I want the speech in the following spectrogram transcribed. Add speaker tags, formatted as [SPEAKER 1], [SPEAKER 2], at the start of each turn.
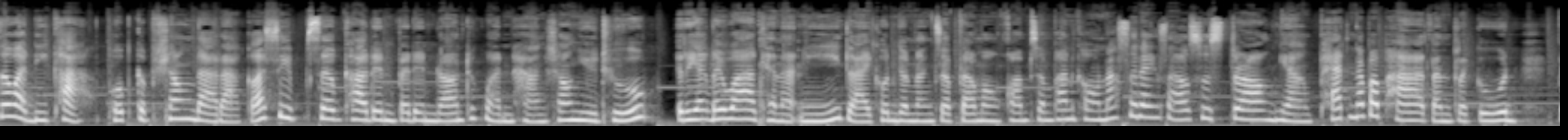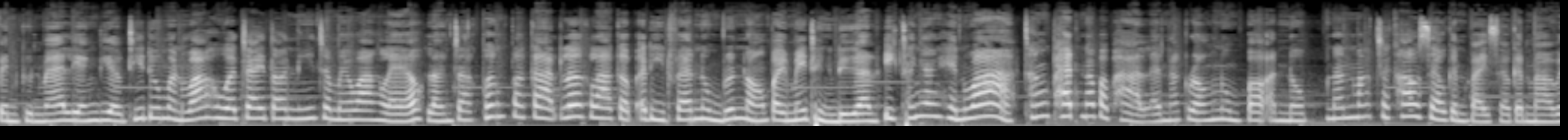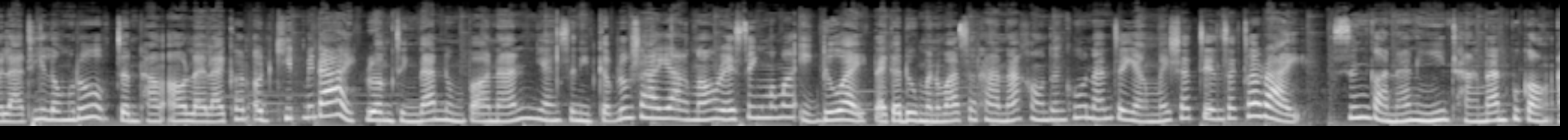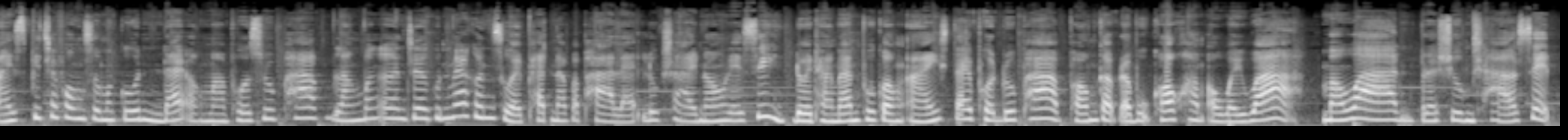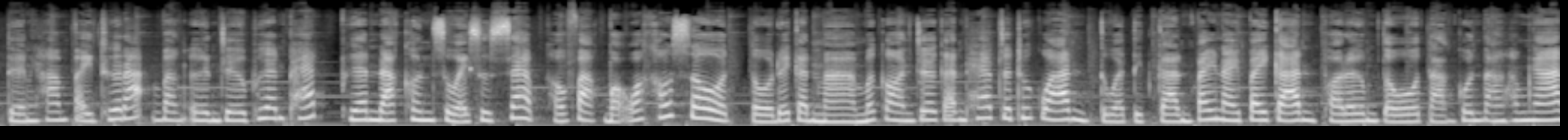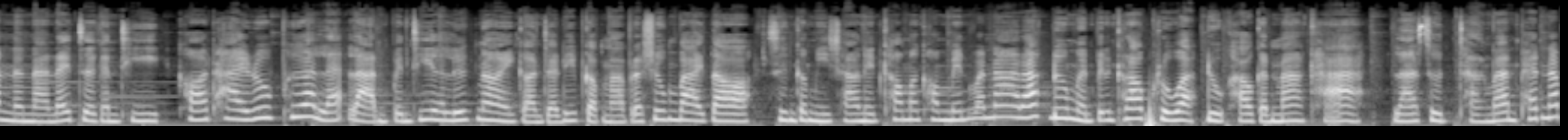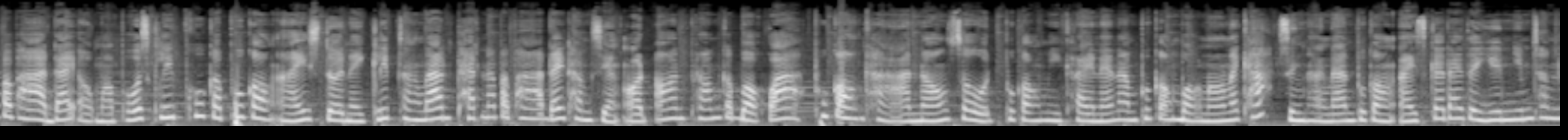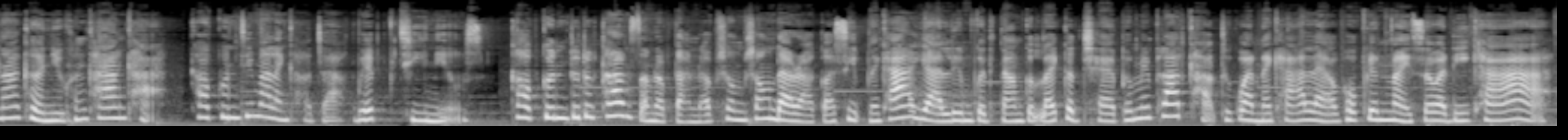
[SPEAKER 1] สวัสดีค่ะพบกับช่องดาราก็สิบเสิร์ฟข่าวเด่นประเด็นร้อนทุกวันทางช่อง YouTube เรียกได้ว่าขณะนี้หลายคนกำลังจับตามองความสัมพันธ์ของนักแสดงสาวสุดสตรอง อย่างแพทนปภาตันตระกูล เป็นคุณแม่เลี้ยงเดี่ยวที่ดูเหมือนว่าหัวใจตอนนี้จะไม่ว่างแล้ว หลังจากเพิ่งประกาศเลิกลากับอดีตแฟนหนุ่มรุ่นน้องไปไม่ถึงเดือน อีกทั้งยังเห็นว่าทั้งแพทนปภาและนักร้องหนุ่มปออนนบนั้นมักจะเข้าแซวกันไปแซวกันมาเวลาที่ลงรูป จนทำเอาหลาย ๆ คนอดคิดไม่ได้ รวมถึงด้านหนุ่มปอนั้นยังสนิทกับลูกชายอย่างน้องเรซซิ่งมากๆอีกด้วย แต่ก็ดูเหมือนว่าสถานะของทั้งคู่นั้นจะยังไม่ชัดเจนสักเท่าไหร่ ซึ่งก่อนหน้านี้ทางด้านผู้กองไอซ์พิชพงศ์สมกุลได้ออกมาโพสต์รูปภาพ หลังบังเอิญเจอคุณแม่คนสวยแพทนปภาและลูกชายน้องเรซซิ่ง โดยทางด้านผู้กองไอซ์ได้โพสต์รูปภาพ พร้อมกับระบุข้อความเอาไว้ว่าเมื่อวาน ประชุมเช้าเสร็จเดินข้ามไปธุระบังเอิญเจอเพื่อนแพท พื่อนรักคนสวยสุดแซ่บเขาฝากบอกว่าเขาโสด โตด้วยกันมาเมื่อก่อนเจอกันแทบจะทุกวัน ตัวติดกันไปไหนไปกัน พอเริ่มโตต่างคนต่างทำงานนานๆได้เจอกันที ขอถ่ายรูปเพื่อนและหลานเป็นที่ระลึกหน่อย ก่อนจะรีบกลับมาประชุมบ่ายต่อ ซึ่งก็มีชาวเน็ตเข้ามาคอมเมนต์ว่าน่ารักดูเหมือนเป็นครอบครัว ดูเข้ากันมากค่ะ ล่าสุดทางด้านแพทนปภาได้ออกมาโพสต์คลิปคู่กับผู้กองไอซ์ โดยในคลิปทางด้านแพทนปภาได้ทำเสียงออดอ้อน พร้อมกับบอกว่าผู้กองขาน้องโสด ผู้กองมีใครแนะนำผู้กองบอกน้องนะคะ ซึ่งทางด้านผู้กองไอซ์ก็ได้แต่ยืนยิ้มทำหน้าเขินอยู่ข้างๆ ค่ะ ขอบคุณที่มาแหล่งข่าวจากเว็บ T News ขอบคุณทุกๆท่านสำหรับการรับชมช่องดารากอสิบนะคะ อย่าลืมกดติดตามกดไลค์กดแชร์เพื่อไม่พลาดข่าวทุกวันนะคะ แล้วพบกันใหม่สวัสดีค่ะ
